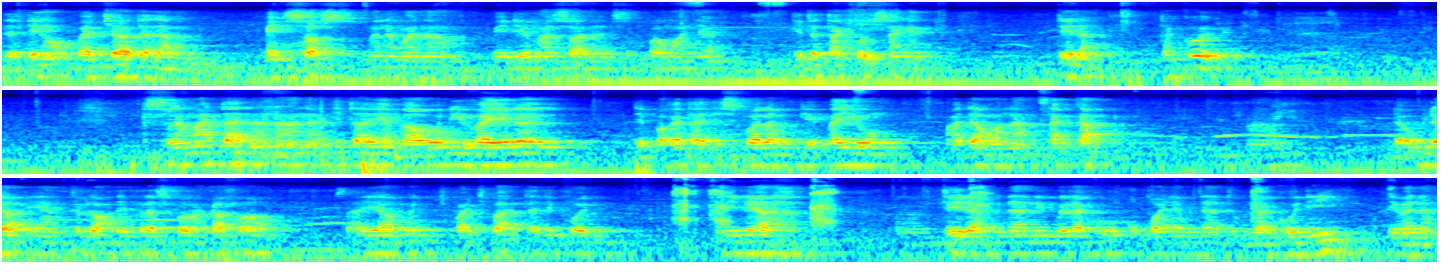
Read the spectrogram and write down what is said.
kita tengok baca dalam medsos mana-mana media masa dan seumpamanya. Kita takut sangat. Tidak takut. Keselamatan anak-anak kita yang baru ni viral. Dia kata di sekolah Bukit Payung ada orang nak tangkap ha, budak-budak yang keluar daripada sekolah kafar saya pun cepat-cepat telefon. Ini dia uh, tidak benar ni berlaku? Rupanya benar tu berlaku di di mana?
